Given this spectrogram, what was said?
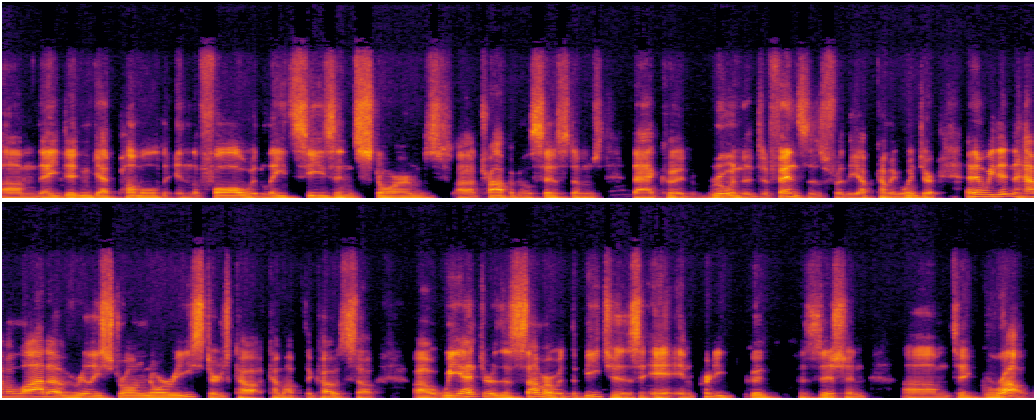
Um, they didn't get pummeled in the fall with late season storms, uh, tropical systems that could ruin the defenses for the upcoming winter. And then we didn't have a lot of really strong nor'easters co- come up the coast. So uh, we enter the summer with the beaches in, in pretty good position um, to grow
